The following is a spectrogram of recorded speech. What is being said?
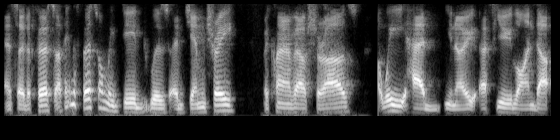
And so the first, I think the first one we did was a Gemtree, McLaren Vale Shiraz we had, you know, a few lined up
